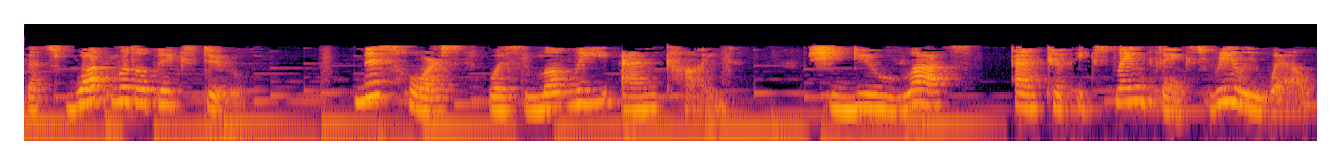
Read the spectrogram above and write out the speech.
That's what little pigs do. Miss Horse was lovely and kind. She knew lots and could explain things really well.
